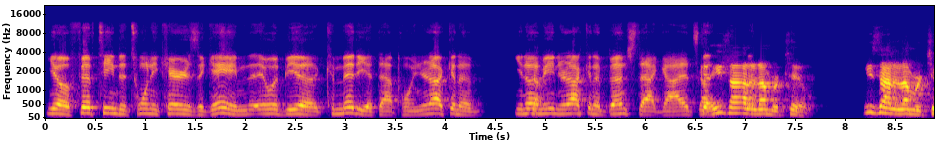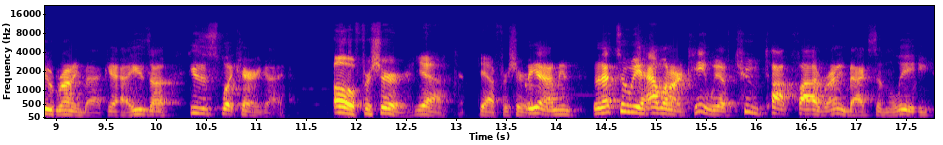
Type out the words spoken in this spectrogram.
you know 15 to 20 carries a game. It would be a committee at that point. You're not gonna, you know no. what I mean? You're not gonna bench that guy. It's no, he's not a number two. He's not a number two running back. Yeah, he's a he's a split carry guy. Oh, for sure. Yeah, yeah, for sure. But yeah, I mean, that's who we have on our team. We have two top five running backs in the league,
